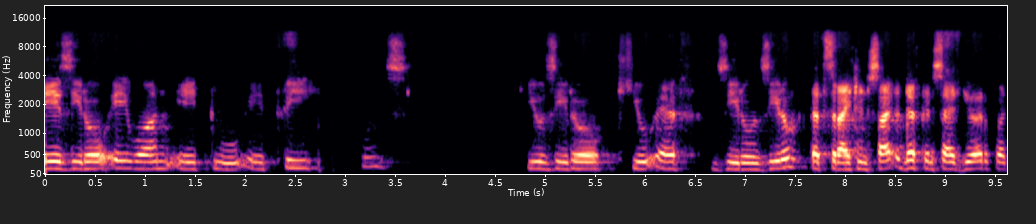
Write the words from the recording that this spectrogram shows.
a0, a1, a2, a3 q0, qf, zero, zero. That's the right hand side, left hand side here, but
